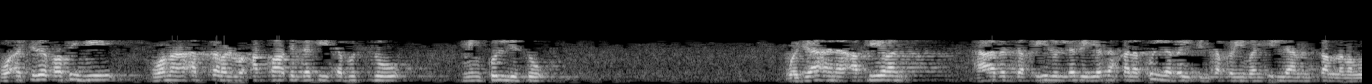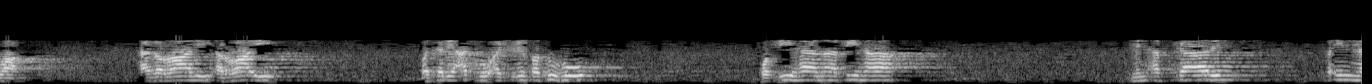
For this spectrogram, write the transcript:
واشرطته وما أكثر المحطات التي تبث من كل سوء. وجاءنا أخيرا هذا الدخيل الذي يدخل كل بيت تقريبا إلا من سلم الله. هذا الرائي الرائي وتبعته أشرطته وفيها ما فيها من أفكار فإن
